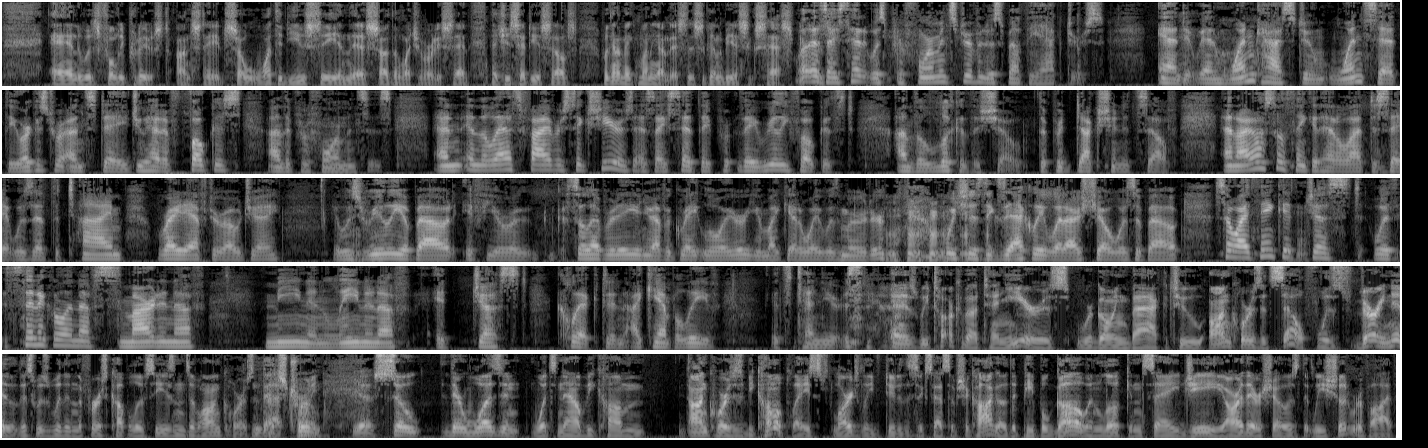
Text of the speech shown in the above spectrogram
and it was fully produced on stage. So, what did you see in this, other than what you've already said, that you said to yourselves, "We're going to make money on this. This is going to be a success"? Well, as I said, it was performance driven. It was about the actors and it, hmm. and one costume, one set, the orchestra on stage. You had to focus on the performances. Hmm. And in the last five or six years, as I said, they they really focused on the look of the show, the production itself. And I also think it had a lot to hmm. say. It was at the time right after OJ it was really about if you're a celebrity and you have a great lawyer, you might get away with murder, which is exactly what our show was about. So I think it mm-hmm. just was cynical enough, smart enough, mean and lean enough. It just clicked, and I can't believe it's 10 years. and as we talk about 10 years, we're going back to Encores itself was very new. This was within the first couple of seasons of Encores at That's that true. point. Yes. So there wasn't what's now become Encores has become a place, largely due to the success of Chicago, that people go and look and say, gee, are there shows that we should revive?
